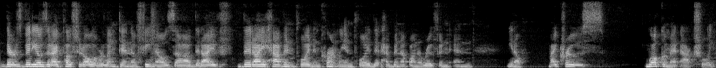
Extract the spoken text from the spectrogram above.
There's videos that I've posted all over LinkedIn of females uh, that I've that I have employed and currently employed that have been up on a roof and and you know my crews welcome it actually.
